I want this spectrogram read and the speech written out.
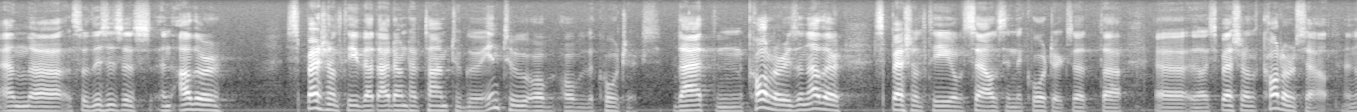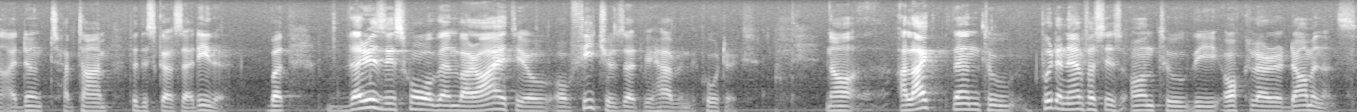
and uh, so this is another specialty that I don't have time to go into of, of the cortex. That and color is another specialty of cells in the cortex, that uh, uh, a special color cell, and I don't have time to discuss that either. But there is this whole then variety of, of features that we have in the cortex. Now, I like then to put an emphasis onto the ocular dominance,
